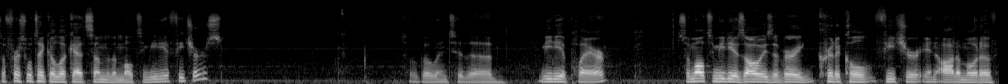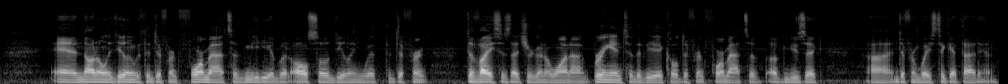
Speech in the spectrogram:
So first we'll take a look at some of the multimedia features. So we'll go into the media player. So multimedia is always a very critical feature in automotive and not only dealing with the different formats of media, but also dealing with the different devices that you're going to want to bring into the vehicle, different formats of, of music, uh, and different ways to get that in.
